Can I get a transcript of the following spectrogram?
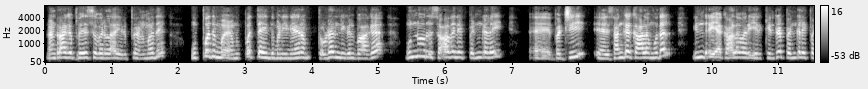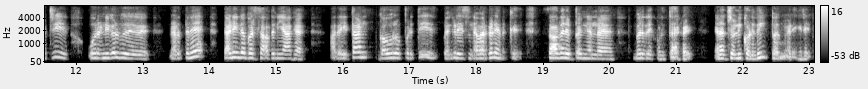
நன்றாக பேசுவர்களா இருப்பேன். என்பது முப்பது முப்பத்தைந்து மணி நேரம் தொடர் நிகழ்வாக முன்னூறு சாதனை பெண்களை அஹ், பற்றி சங்க காலம் முதல் இன்றைய காலம் வரை இருக்கின்ற பெண்களை பற்றி ஒரு நிகழ்வு நடத்தினேன். தனிநபர் சாதனையாக. அதைத்தான் கௌரவப்படுத்தி வெங்கடேசன் அவர்கள் எனக்கு சாதனை பெண் என்ற விருதை கொடுத்தார்கள் என சொல்லிக் கொள்வதில் பெருமையடைகிறேன்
